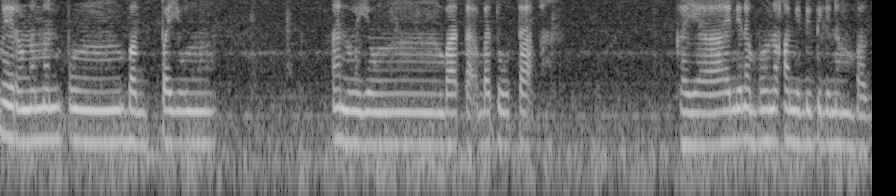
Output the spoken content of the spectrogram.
meron naman pong bag pa yung ano yung bata batuta. Kaya hindi na muna kami bibili ng bag.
